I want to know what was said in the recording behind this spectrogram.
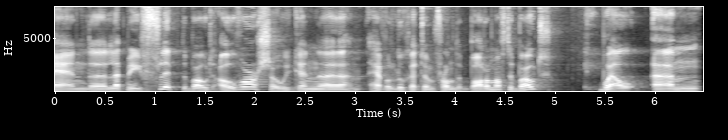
And uh, let me flip the boat over so we can uh, have a look at them from the bottom of the boat. Well, um,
